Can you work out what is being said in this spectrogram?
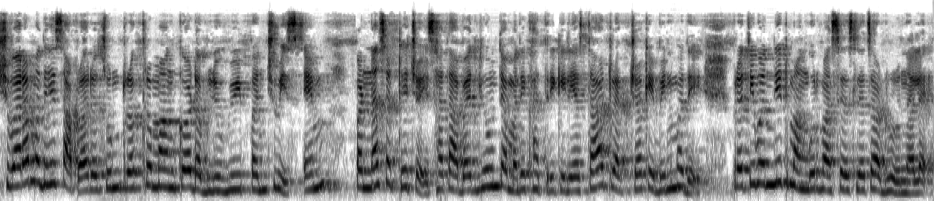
शिवारामध्ये सापळा रचून ट्रक क्रमांक डब्ल्यू बी पंचवीस एम पन्नास अठ्ठेचाळीस हा ताब्यात घेऊन त्यामध्ये खात्री केली असता ट्रकच्या केबिनमध्ये प्रतिबंधित मांगूर मासे असल्याचं आढळून आलंय.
